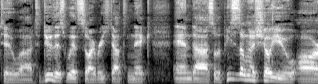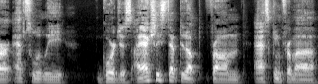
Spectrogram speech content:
to uh, to do this with. So I reached out to Nick, and uh, so the pieces I'm going to show you are absolutely gorgeous. I actually stepped it up from asking from a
